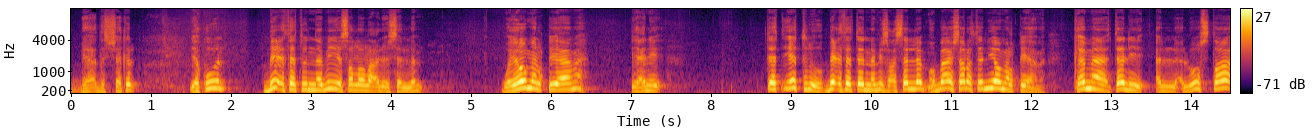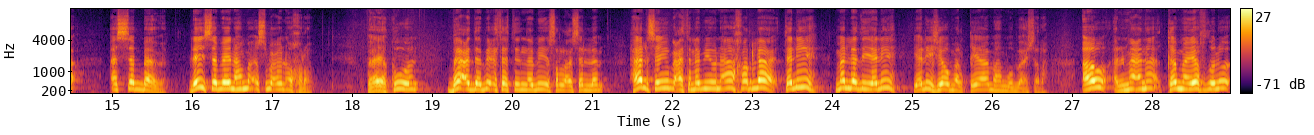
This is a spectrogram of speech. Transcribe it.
بهذا الشكل يكون بعثة النبي صلى الله عليه وسلم ويوم القيامة يعني يتلو بعثة النبي صلى الله عليه وسلم مباشرة يوم القيامة. كما تلي الوسطى السبابة. ليس بينهما إصبع أخرى. فيكون بعد بعثة النبي صلى الله عليه وسلم هل سيبعث نبي آخر؟ لا. تليه ما الذي يليه؟ يليه يوم القيامة مباشرة. أو المعنى كما يفضل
